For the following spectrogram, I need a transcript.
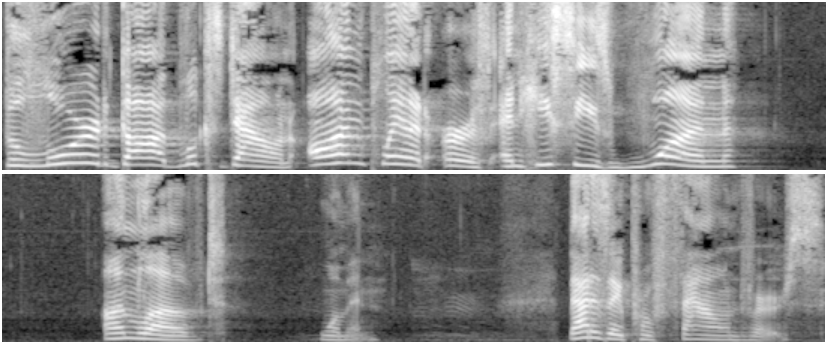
the Lord God looks down on planet Earth and he sees one unloved woman. That is a profound verse.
